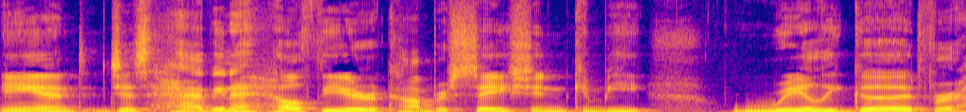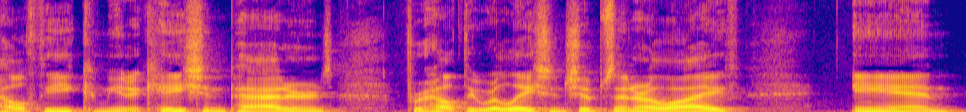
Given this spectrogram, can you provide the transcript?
And just having a healthier conversation can be really good for healthy communication patterns, for healthy relationships in our life, and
